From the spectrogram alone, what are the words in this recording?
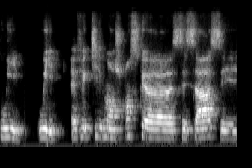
Oui, oui, effectivement. Je pense que c'est ça, c'est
